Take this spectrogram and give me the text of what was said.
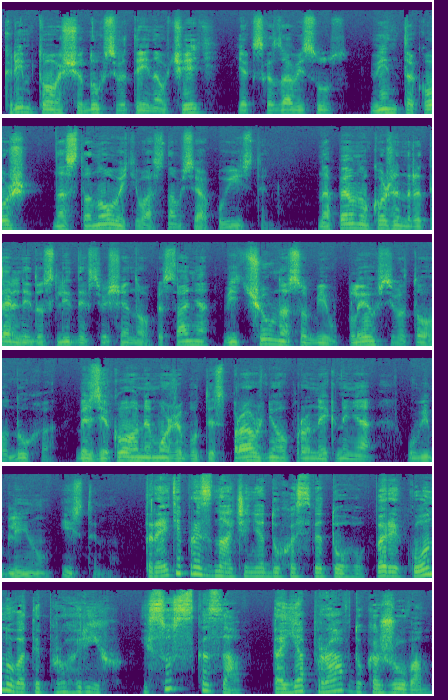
Крім того, що Дух Святий навчить, як сказав Ісус, Він також настановить вас на всяку істину. Напевно, кожен ретельний дослідник священного Писання відчув на собі вплив Святого Духа, без якого не може бути справжнього проникнення у біблійну істину. Третє призначення Духа Святого переконувати про гріх. Ісус сказав: Та я правду кажу вам,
